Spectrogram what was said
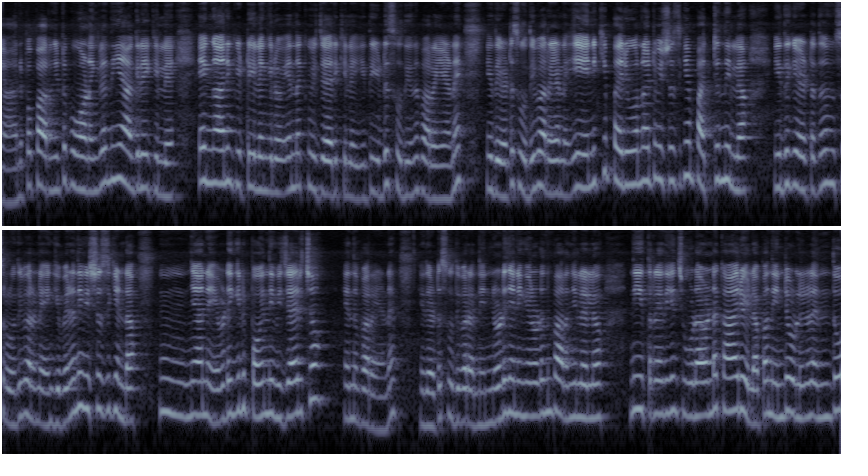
ഞാനിപ്പോൾ പറഞ്ഞിട്ട് പോവാണെങ്കിൽ നീ ആഗ്രഹിക്കില്ലേ? എങ്ങാനും കിട്ടിയില്ലെങ്കിലോ? എന്നൊക്കെ വിചാരിക്കില്ലേ? ഇത് ഇട് സുതി എന്ന് പറയുകയാണേ ഇത് കേട്ട് ശ്രുതി പറയണേ എനിക്ക് പരിപൂർണമായിട്ട് വിശ്വസിക്കാൻ പറ്റുന്നില്ല. ഇത് കേട്ടതും ശ്രുതി പറയണേ എങ്കിൽ പിന്നെ നീ വിശ്വസിക്കണ്ട. ഞാൻ എവിടെയെങ്കിലും പോയി നീ വിചാരിച്ചോ? എന്ന് പറയാണ്. ഇതായിട്ട് ശ്രുതി പറയാം നിന്നോട് ഞാൻ ഇങ്ങനോടൊന്നും പറഞ്ഞില്ലല്ലോ. നീ ഇത്രയധികം ചൂടാവേണ്ട കാര്യമില്ല. അപ്പം നിന്റെ ഉള്ളിൽ എന്തോ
